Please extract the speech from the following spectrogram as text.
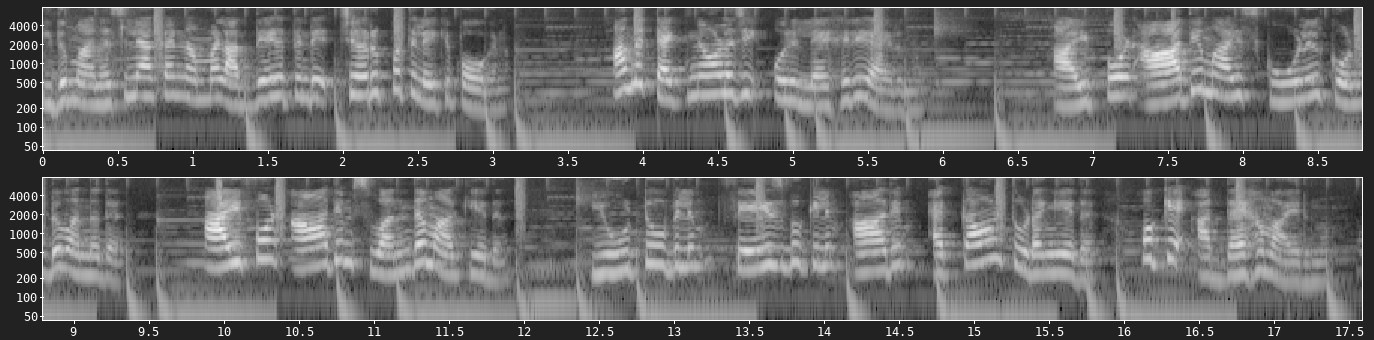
ഇത് മനസ്സിലാക്കാൻ നമ്മൾ അദ്ദേഹത്തിന്റെ ചെറുപ്പത്തിലേക്ക് പോകണം. അന്ന് ടെക്നോളജി ഒരു ലഹരിയായിരുന്നു. ഐഫോൺ ആദ്യമായി സ്കൂളിൽ കൊണ്ടുവന്നത് ഐഫോൺ ആദ്യം സ്വന്തമാക്കിയത് യൂട്യൂബിലും ഫേസ്ബുക്കിലും ആദ്യം അക്കൗണ്ട് തുടങ്ങിയത് ഒക്കെ അദ്ദേഹമായിരുന്നു.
